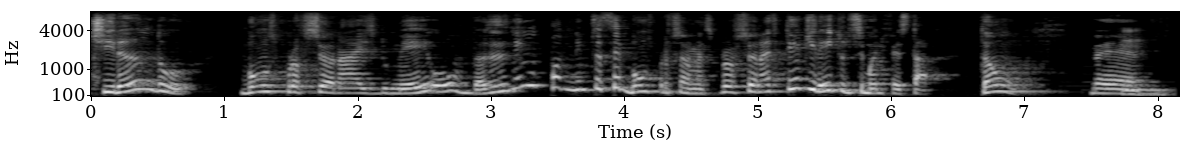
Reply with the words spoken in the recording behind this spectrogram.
tirando bons profissionais do meio, ou às vezes nem, nem precisa ser bons profissionais, mas profissionais que têm o direito de se manifestar. Então, é, hum.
